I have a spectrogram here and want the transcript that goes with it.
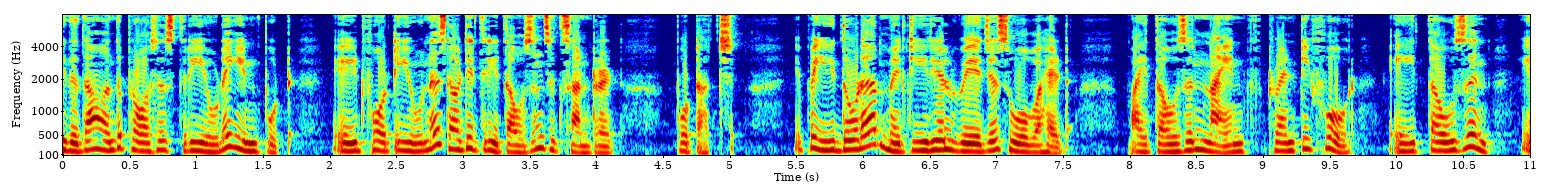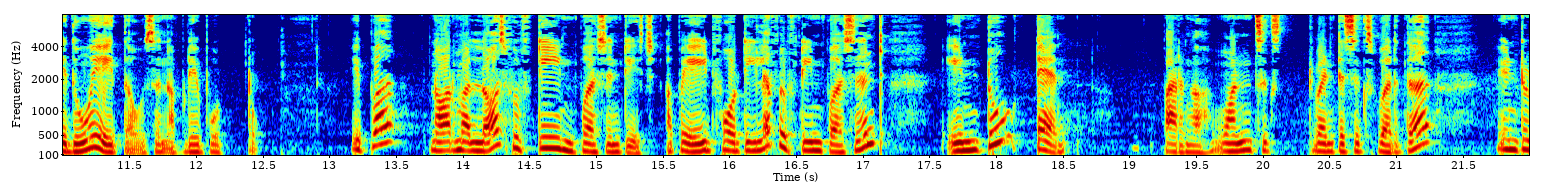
இதுதான் வந்து ப்ராசஸ் த்ரீயோட input eight forty unit thirty three thousand six hundred போட்டாச்சு. இப்போ இதோட material wages overhead five thousand nine twenty four eight thousand இதுவும் எயிட் தௌசண்ட் அப்படியே போட்டோம். இப்போ நார்மல் லாஸ் ஃபிஃப்டீன் பர்சன்டேஜ் அப்போ எயிட் ஃபார்ட்டியில் ஃபிஃப்டீன் பர்சன்ட் இன்டூ டென் பாருங்க ஒன் சிக்ஸ் டுவெண்ட்டி சிக்ஸ் வருது இன்டூ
